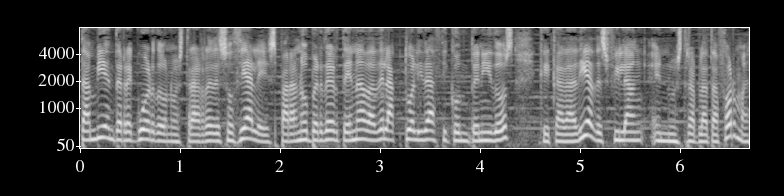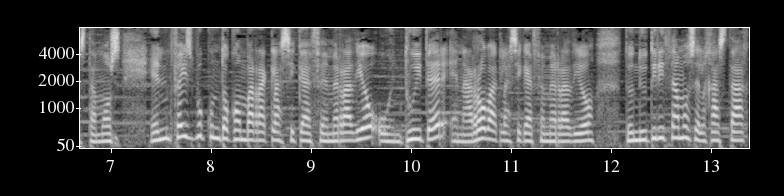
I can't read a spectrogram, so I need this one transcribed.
También te recuerdo nuestras redes sociales para no perderte nada de la actualidad y contenidos que cada día desfilan en nuestra plataforma. Estamos en facebook.com barra Radio o en Twitter en arroba Radio, donde utilizamos el hashtag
